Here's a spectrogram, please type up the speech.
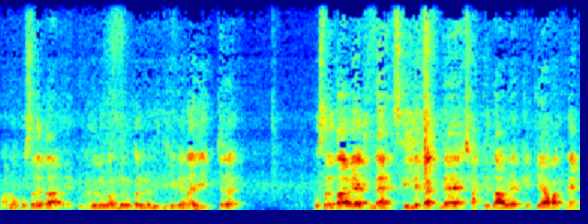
මනෝ කුසලතාවයයි පුද්ගලව වන්දන කරන විදිහ ගැනයි එච්චර කුසලතාවයක් නැහැ ස්කිල් එකක් නැහැ ශක්්‍යතාවයක් හැකියාවක් නැහැ.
